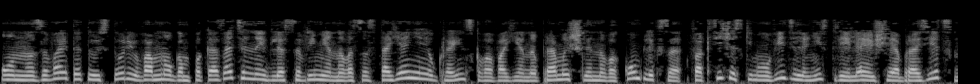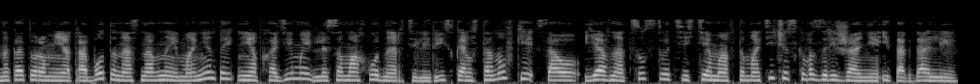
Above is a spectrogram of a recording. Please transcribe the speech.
Он называет эту историю во многом показательной для современного состояния украинского военно-промышленного комплекса. Фактически мы увидели нестреляющий образец, на котором не отработаны основные моменты, необходимые для самоходной артиллерийской установки САУ, явно отсутствует система автоматического заряжания и так далее.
